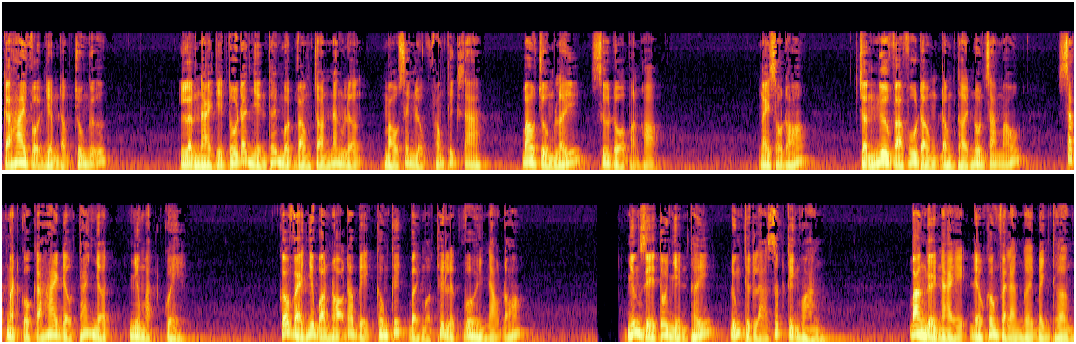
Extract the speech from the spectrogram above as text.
cả hai vội niệm động chú ngữ. Lần này thì tôi đã nhìn thấy một vòng tròn năng lượng màu xanh lục phóng thích ra, bao trùm lấy sư đồ bọn họ. Ngay sau đó, Trần Ngư và Vu Đồng đồng thời nôn ra máu, sắc mặt của cả hai đều tái nhợt như mặt quỷ. Có vẻ như bọn họ đã bị công kích bởi một thế lực vô hình nào đó. Những gì tôi nhìn thấy đúng thực là rất kinh hoàng. Ba người này đều không phải là người bình thường.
